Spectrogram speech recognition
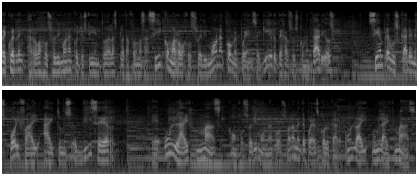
Recuerden, arroba Josué Di Mónaco, yo estoy en todas las plataformas, así como arroba Josué Di Mónaco, me pueden seguir, dejar sus comentarios, siempre buscar en Spotify, iTunes, Deezer, eh, un live más con Josué Di Mónaco, solamente puedes colocar un live, un live más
